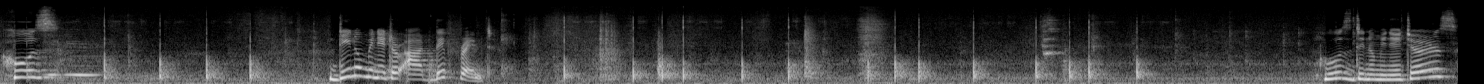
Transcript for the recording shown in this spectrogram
whose denominator are different whose denominators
